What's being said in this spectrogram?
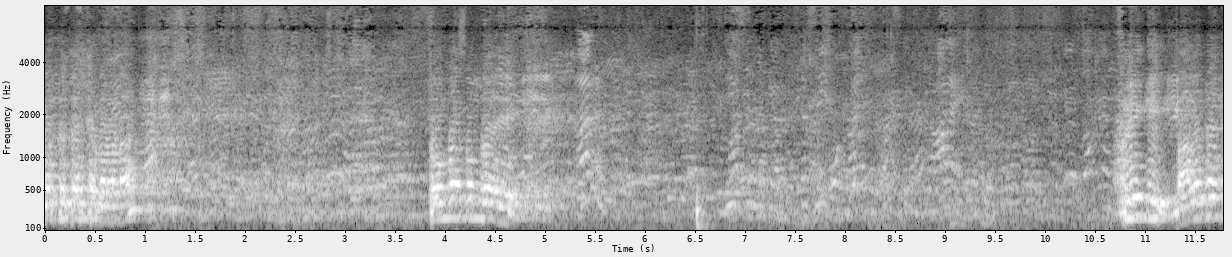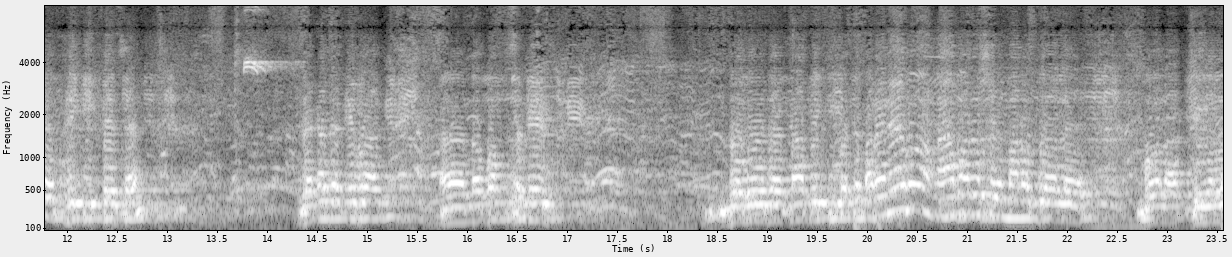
করতে চেষ্টা করো না। তোমরা তোমরা ফ্রি কিক ভালো থাকে ফ্রি কিক পেয়েছেন। দেখা যাক এবার নবম শ্রেণির না বিক্রি করতে পারেন এবং আবারও সে মানব দলে বল আটকে গেল।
